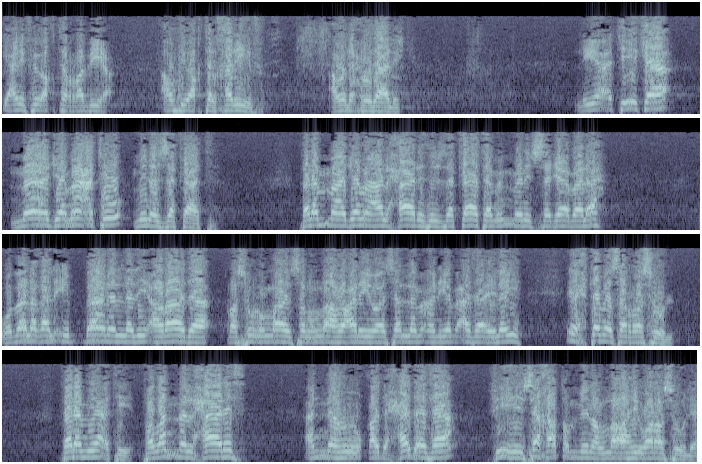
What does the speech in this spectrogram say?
يعني في وقت الربيع أو في وقت الخريف أو نحو ذلك. ليأتيك ما جمعت من الزكاة. فلما جمع الحارث الزكاة ممن استجاب له وبلغ الإبان الذي أراد رسول الله صلى الله عليه وسلم أن يبعث إليه احتبس الرسول. فلم يأتي. فظن الحارث أنه قد حدث فيه سخط من الله ورسوله.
